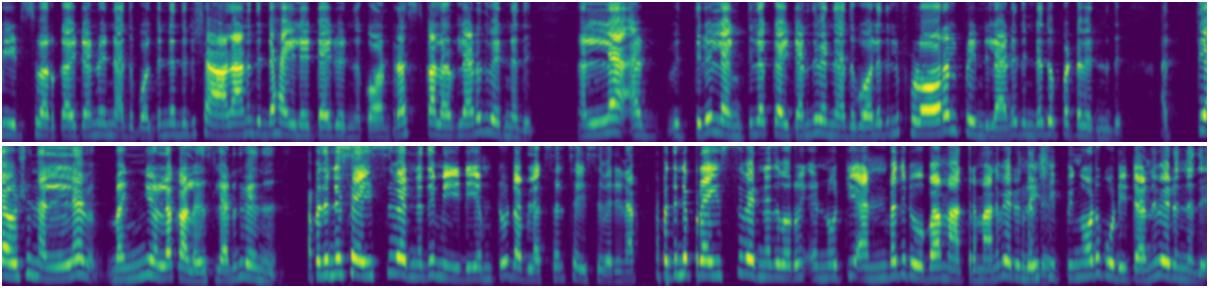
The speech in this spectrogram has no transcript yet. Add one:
ബീഡ്സ് വർക്കായിട്ടാണ് വരുന്നത്. അതുപോലെ തന്നെ ഇതിന്റെ ഷാളാണ് ഇതിന്റെ ഹൈലൈറ്റ് ആയിട്ട് വരുന്നത്. കോൺട്രാസ്റ്റ് കളറിലാണ് ഇത് വരുന്നത്. നല്ല വിത്തിലും ലെങ്ത്തിലൊക്കെ ആയിട്ടാണ് ഇത് വരുന്നത്. അതുപോലെ ഇതിൽ ഫ്ലോറൽ പ്രിന്റിലാണ് ഇതിന്റെ ദുപ്പട്ട വരുന്നത്. അത്യാവശ്യം നല്ല ഭംഗിയുള്ള കളേഴ്സിലാണ് ഇത് വരുന്നത്. അപ്പോൾ ഇതിന്റെ സൈസ് വരുന്നത് medium to double XL size വരുന്നത് അപ്പോൾ ഇതിന്റെ പ്രൈസ് വരുന്നത് വെറും എണ്ണൂറ്റി അൻപത് രൂപ മാത്രമാണ് വരുന്നത്. ഷിപ്പിങ്ങോട് കൂടിയിട്ടാണ് വരുന്നത്.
